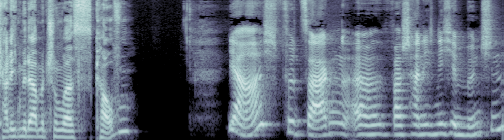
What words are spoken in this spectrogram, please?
kann ich mir damit schon was kaufen? Ja, ich würde sagen, äh, wahrscheinlich nicht in München.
